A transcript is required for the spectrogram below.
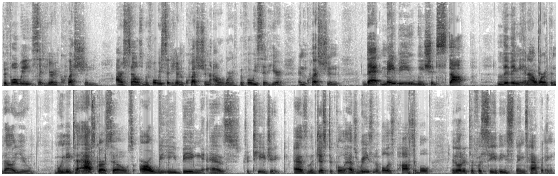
Before we sit here and question ourselves, before we sit here and question our worth, before we sit here and question that maybe we should stop living in our worth and value, we need to ask ourselves are we being as strategic, as logistical, as reasonable as possible in order to foresee these things happening?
